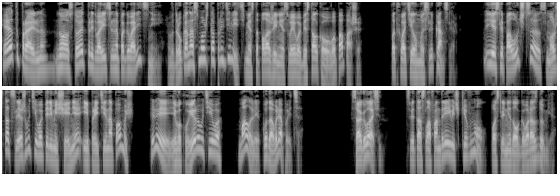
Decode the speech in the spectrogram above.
Это правильно, но стоит предварительно поговорить с ней. Вдруг она сможет определить местоположение своего бестолкового папаши. Подхватил мысли канцлер. Если получится, сможет отслеживать его перемещение и прийти на помощь. Или эвакуировать его. Мало ли, куда вляпается. Согласен. Святослав Андреевич кивнул после недолгого раздумья.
